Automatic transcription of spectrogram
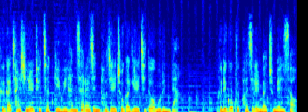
그가 자신을 되찾기 위한 사라진 퍼즐 조각일지도 모른다. 그리고 그 퍼즐을 맞추면서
